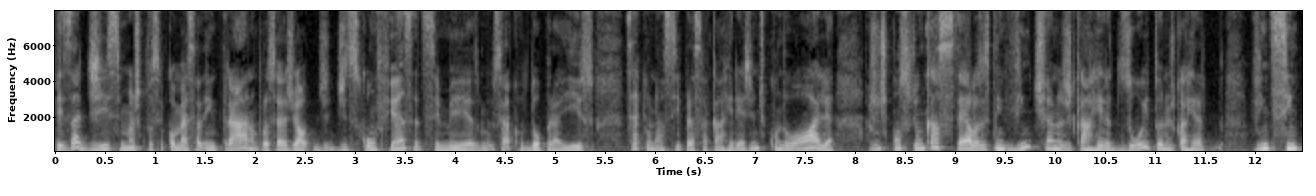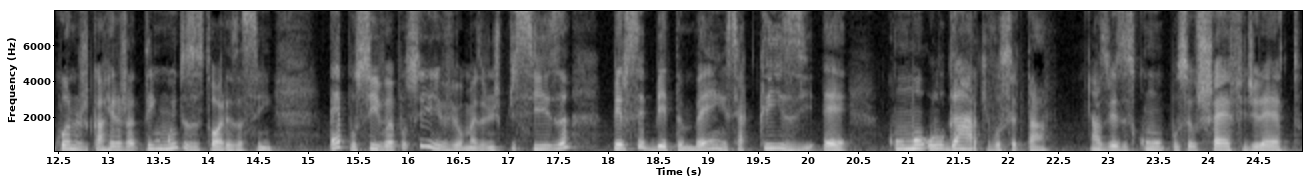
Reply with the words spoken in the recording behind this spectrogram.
pesadíssimo. Acho que você começa a entrar num processo de, de, de desconfiança de si mesmo. Será que eu dou para isso? Será que eu nasci para essa carreira? E a gente, quando olha, a gente construiu um castelo. Às vezes tem 20 anos de carreira, 18 anos de carreira, 25 anos de carreira. Eu já tenho muitas histórias assim. É possível? É possível, mas a gente precisa perceber também se a crise é com o lugar que você está. Às vezes com o seu chefe direto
